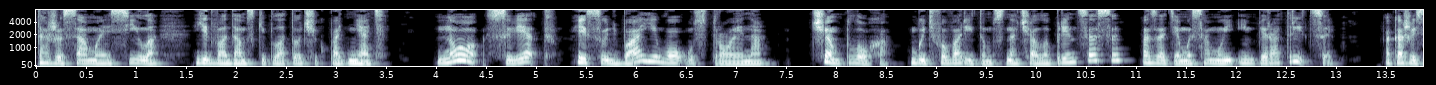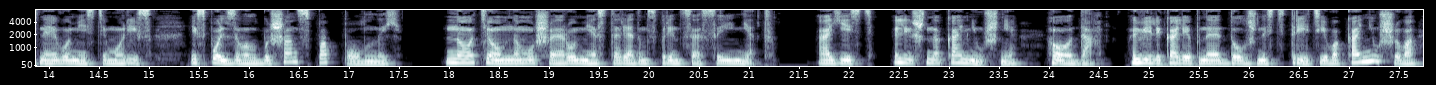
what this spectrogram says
Та же самая сила, едва дамский платочек поднять. Но свет и судьба его устроена. Чем плохо? быть фаворитом сначала принцессы, а затем и самой императрицы. Окажись на его месте Морис, использовал бы шанс по полной. Но темному Шеру места рядом с принцессой нет. А есть лишь на конюшне. О да, великолепная должность третьего конюшева,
